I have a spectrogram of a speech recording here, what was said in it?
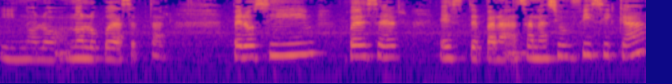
y no, lo, no lo puede aceptar. Pero sí puede ser este para sanación física.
